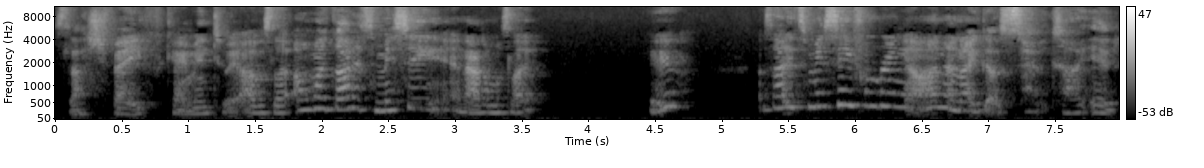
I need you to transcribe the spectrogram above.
slash Faith came into it, I was like, oh my god, it's Missy. And Adam was like, who? I was like, it's Missy from Bring It On. And I got so excited.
